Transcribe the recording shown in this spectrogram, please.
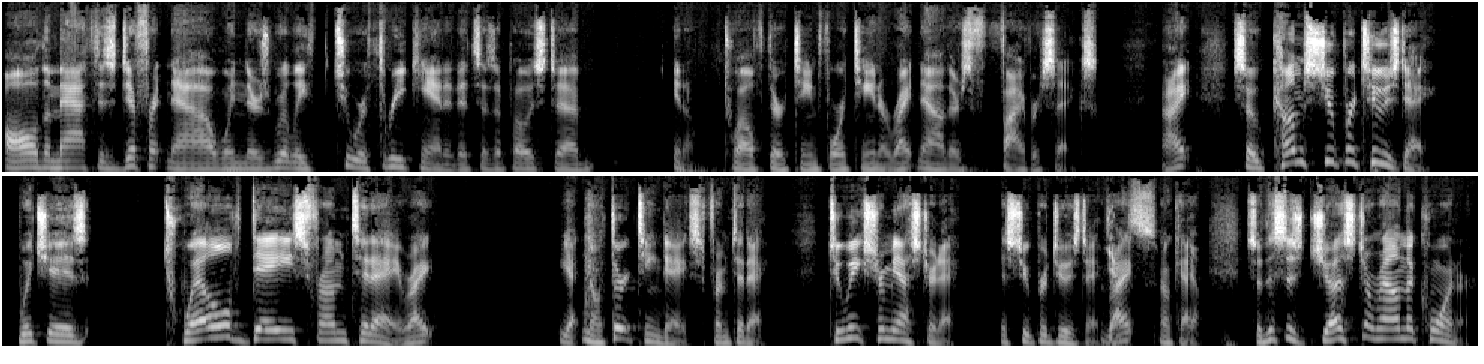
all the math is different now when there's really two or three candidates as opposed to, you know, 12, 13, 14, or right now there's five or six. All right. So come Super Tuesday, which is 12 days from today, right? Yeah, no, 13 days from today. Two weeks from yesterday is Super Tuesday, yes. right? Okay. Yep. So this is just around the corner.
